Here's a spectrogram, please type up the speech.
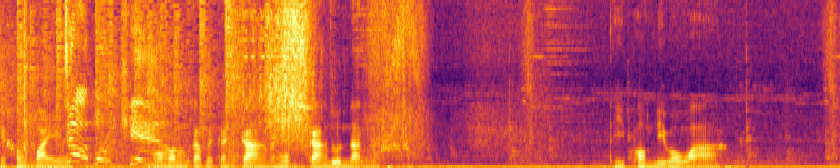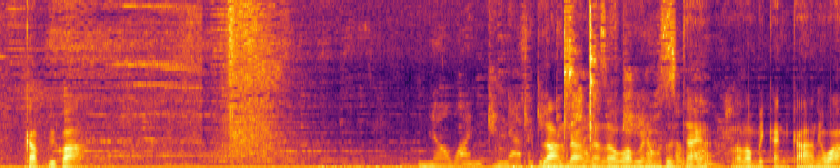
ให้เขาไปนะ Double เพราะเขา kill! ต้องกลับไปกลางๆนะผมกลางโดนดันนะตีป้อมนี้ปะวะกลับดีกว่า No one can คิด navigate ล่าง the ดัง tides แล้วเรา of ก็ไม่ต้องส chaos นใจละ alone. เราเราไปกลางๆเนี่ยวะ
